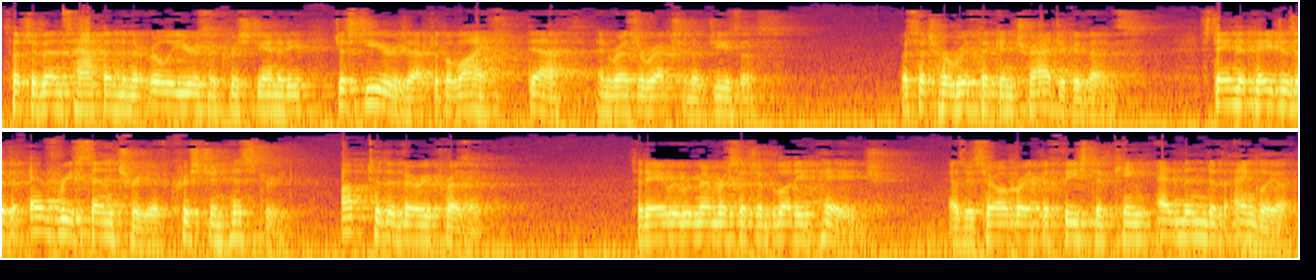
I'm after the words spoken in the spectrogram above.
Such events happened in the early years of Christianity, just years after the life, death, and resurrection of Jesus. But such horrific and tragic events stain the pages of every century of Christian history, up to the very present. Today we remember such a bloody page as we celebrate the feast of King Edmund of Anglia,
